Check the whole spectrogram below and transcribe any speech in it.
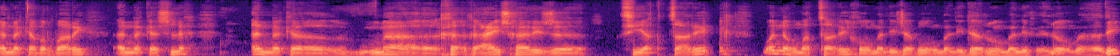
أنك بربري أنك شلح أنك ما عايش خارج سياق التاريخ وانه هما التاريخ وهما اللي جابوه هما اللي داروه هما اللي فعلوه هما هذه.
